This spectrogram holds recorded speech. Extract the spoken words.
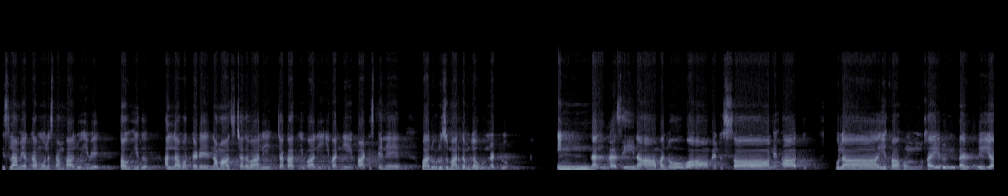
ఇస్లాం యొక్క మూల స్తంభాలు ఇవే. తౌహీద్. అల్లా ఒక్కడే నమాజ్ చదవాలి జకాత్ ఇవ్వాలి ఇవన్నీ పాటిస్తేనే వారు రుజుమార్గంలో ఉన్నట్లు. إن الذين آمنوا وعملوا الصالحات أولئك هم خير البرية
